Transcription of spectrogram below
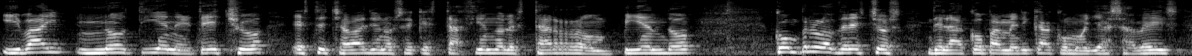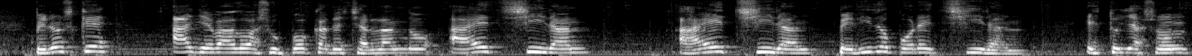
Ibai no tiene techo. Este chaval yo no sé qué está haciendo, lo está rompiendo. Compró los derechos de la Copa América, como ya sabéis. Pero es que ha llevado a su podcast de charlando a Ed Sheeran. A Ed Sheeran, pedido por Ed Sheeran. Esto ya son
